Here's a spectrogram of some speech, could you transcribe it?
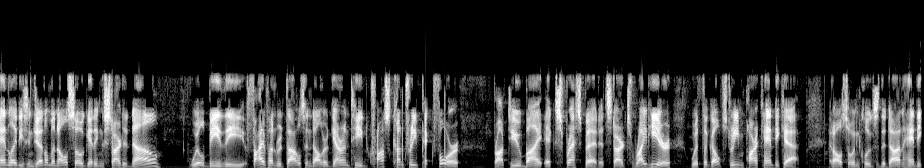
And ladies and gentlemen, also getting started now will be the $500,000 guaranteed cross-country pick four brought to you by ExpressBet. It starts right here with the Gulfstream Park Handicap. It also includes the Donn Handicap.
